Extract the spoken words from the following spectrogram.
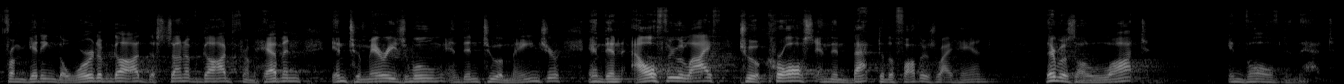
from getting the Word of God, the Son of God from heaven into Mary's womb and then to a manger, and then all through life to a cross and then back to the Father's right hand? There was a lot involved in that.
